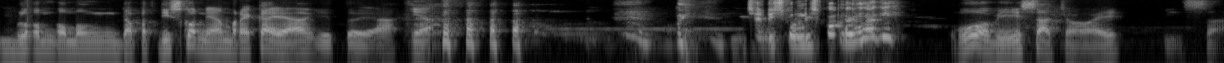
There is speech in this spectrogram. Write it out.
belum ngomong dapat diskon ya mereka ya gitu ya. Bisa diskon-diskonan lagi. Oh, bisa coy. Bisa.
